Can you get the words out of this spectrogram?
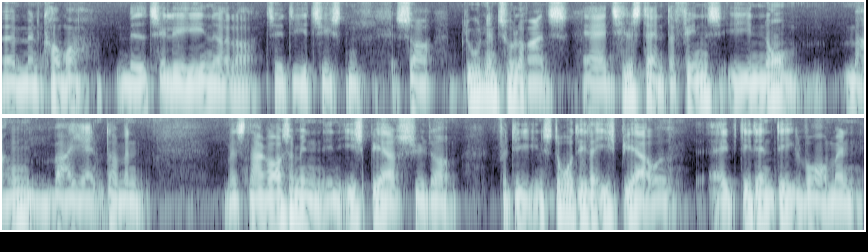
øh, man kommer med til lægen eller til diætisten. Så glutenintolerans er en tilstand, der findes i enormt mange mm. varianter. Man, man snakker også om en, en isbjergsygdom, fordi en stor del af isbjerget er, det er den del, hvor man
